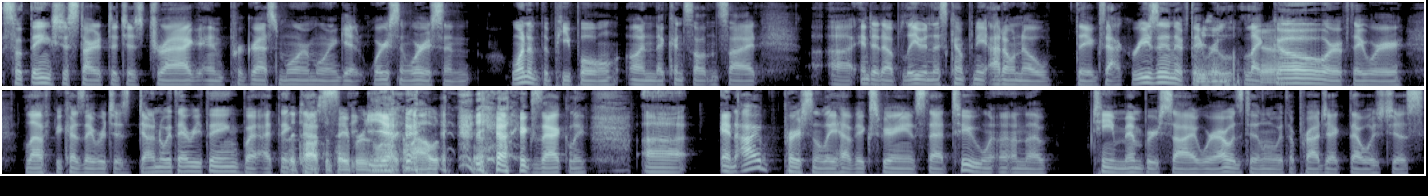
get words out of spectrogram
so things just started to just drag and progress more and more and get worse and worse. And one of the people on the consultant side uh, ended up leaving this company. I don't know the exact reason, if they were let yeah. go or if they were left because they were just done with everything. But I think They toss the papers when they come out. yeah, exactly. Uh, and I personally have experienced that too on the team member side, where I was dealing with a project that was just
